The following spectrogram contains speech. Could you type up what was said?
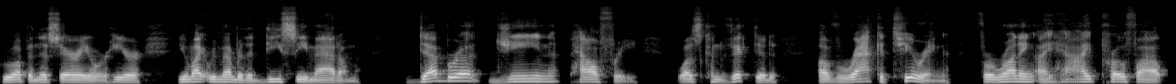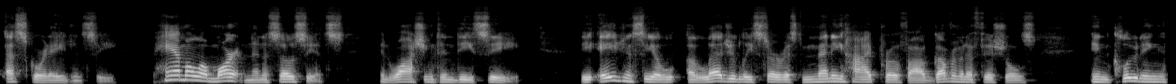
grew up in this area or here. You might remember the D.C. Madam, Deborah Jean Palfrey, was convicted of racketeering for running a high-profile escort agency, Pamela Martin and Associates, in Washington D.C. The agency al- allegedly serviced many high-profile government officials, including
